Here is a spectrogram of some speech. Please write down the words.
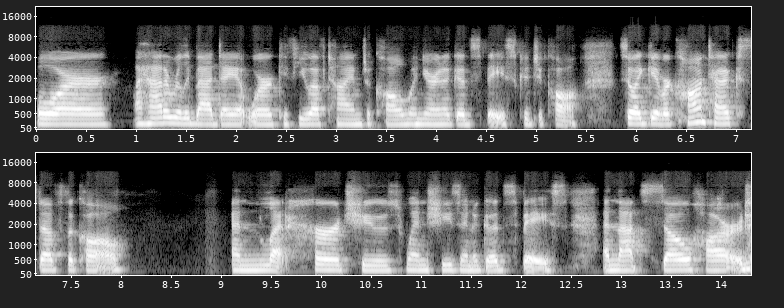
Or I had a really bad day at work. If you have time to call when you're in a good space, could you call? So I give her context of the call and let her choose when she's in a good space. And that's so hard.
